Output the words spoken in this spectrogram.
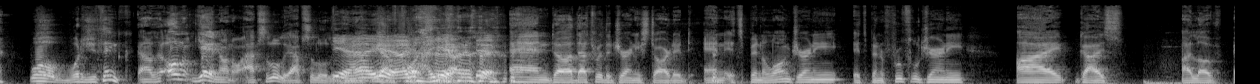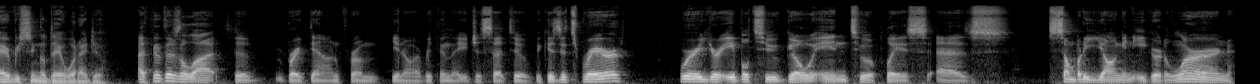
well, what did you think? And I was like, oh no, yeah, no, no, absolutely, absolutely. you Yeah, know? yeah, course, I- yeah, yeah. And uh, that's where the journey started, and it's been a long journey. It's been a fruitful journey. I guys, I love every single day of what I do. I think there's a lot to break down from you know everything that you just said too, because it's rare where you're able to go into a place as somebody young and eager to learn,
